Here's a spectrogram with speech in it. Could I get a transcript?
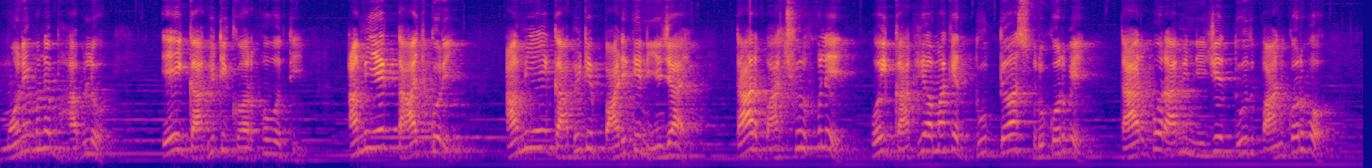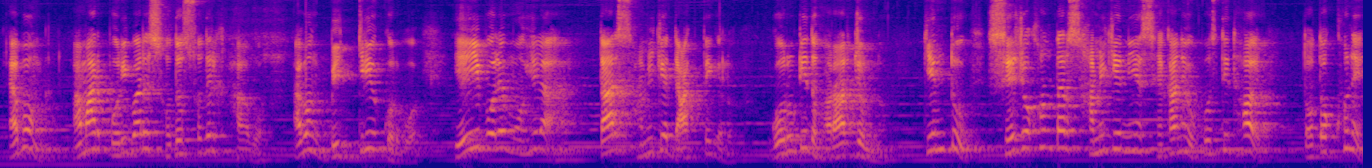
মনে মনে ভাবলো, এই গাভীটি গর্ভবতী, আমি এক কাজ করি, আমি এই গাভীটি বাড়িতে নিয়ে যাই। তার বাছুর হলে ওই গাভী আমাকে দুধ দেওয়া শুরু করবে। তারপর আমি নিজে দুধ পান করব এবং আমার পরিবারের সদস্যদের খাওয়াবো এবং বিক্রিও করব। এই বলে মহিলা তার স্বামীকে ডাকতে গেল। গরুটি ধরার জন্য। কিন্তু সে যখন তার স্বামীকে নিয়ে সেখানে উপস্থিত হয়, ততক্ষণে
